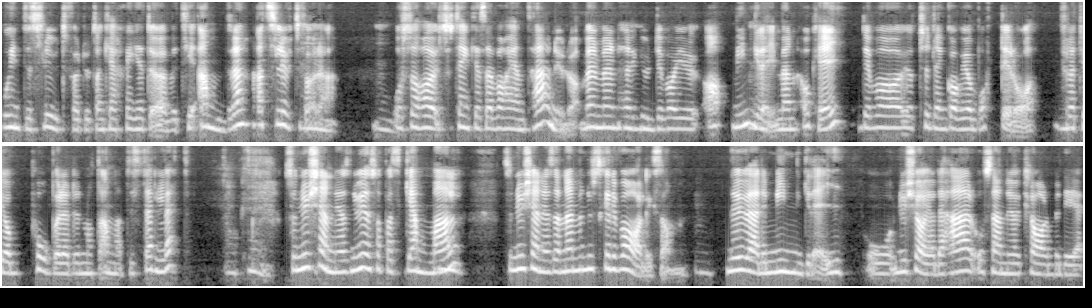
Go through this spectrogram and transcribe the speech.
och inte slutfört utan kanske gett över till andra att slutföra. Mm. Mm. Och så, har, så tänker jag så här, vad har hänt här nu då? Men, men herregud, det var ju ja, min mm. grej. Men okej, okay, det var, tydligen gav jag bort det då. För mm. att jag påbörjade något annat istället. Okay. Så nu känner jag, nu är jag så pass gammal. Mm. Så nu känner jag så här, nej men nu ska det vara liksom. Mm. Nu är det min grej. Och nu kör jag det här och sen när jag är klar med det,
